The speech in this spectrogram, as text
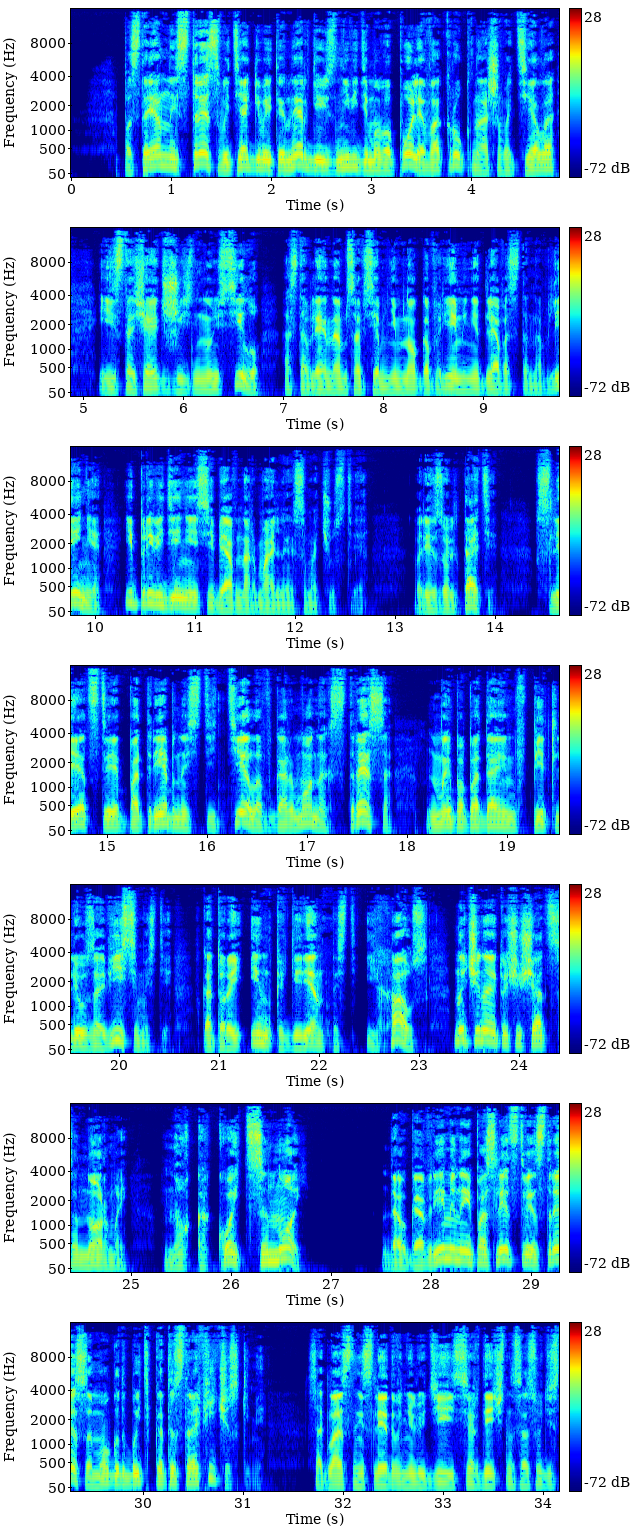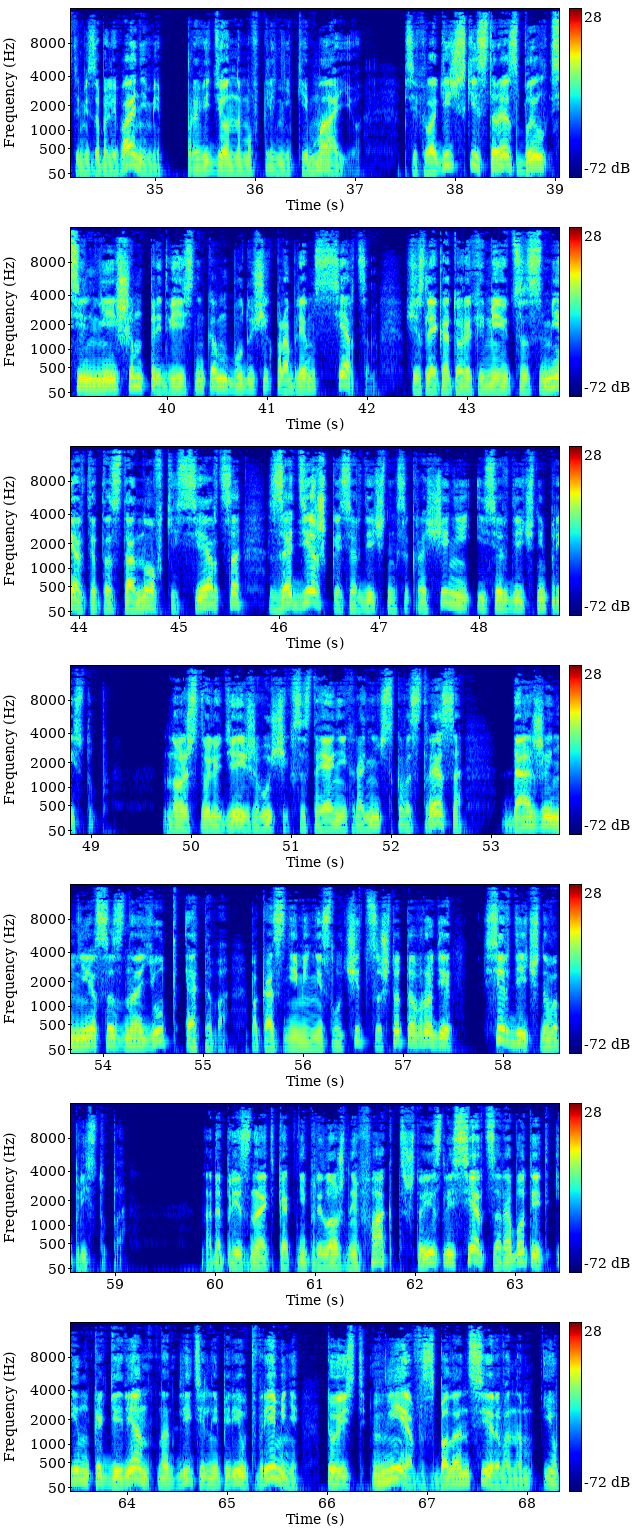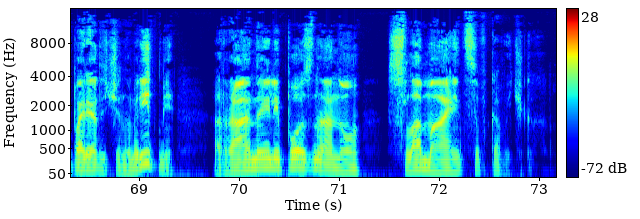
Постоянный стресс вытягивает энергию из невидимого поля вокруг нашего тела и истощает жизненную силу, оставляя нам совсем немного времени для восстановления и приведения себя в нормальное самочувствие. В результате, вследствие потребности тела в гормонах стресса, мы попадаем в петлю зависимости, в которой инкогерентность и хаос начинают ощущаться нормой. Но какой ценой? Долговременные последствия стресса могут быть катастрофическими. Согласно исследованию людей с сердечно-сосудистыми заболеваниями, проведенному в клинике Майо, психологический стресс был сильнейшим предвестником будущих проблем с сердцем, в числе которых имеются смерть от остановки сердца, задержка сердечных сокращений и сердечный приступ. Множество людей, живущих в состоянии хронического стресса, даже не сознают этого, пока с ними не случится что-то вроде сердечного приступа. Надо признать как непреложный факт, что если сердце работает инкогерентно длительный период времени, то есть не в сбалансированном и упорядоченном ритме, рано или поздно оно «сломается» в кавычках.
